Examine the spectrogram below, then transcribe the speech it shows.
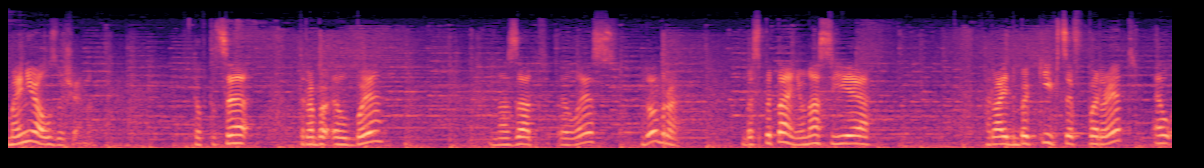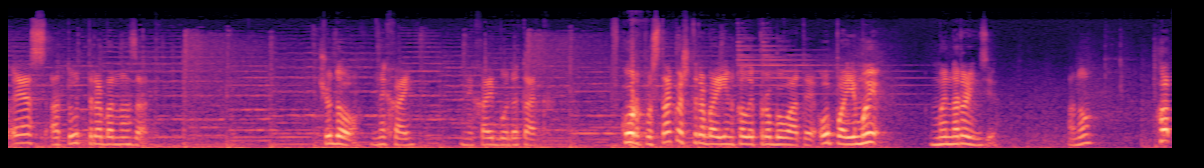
Менюал, звичайно. Тобто це треба ЛБ, назад ЛС. Добре. Без питань. У нас є райтбек кік це вперед ЛС, а тут треба назад. Чудово, нехай. Нехай буде так. В корпус також треба інколи пробивати. Опа, і ми. Ми на ринзі. Ану. Хоп!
